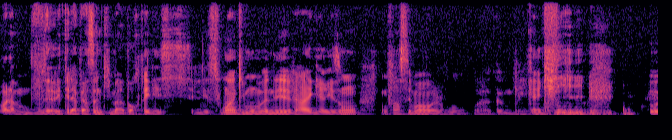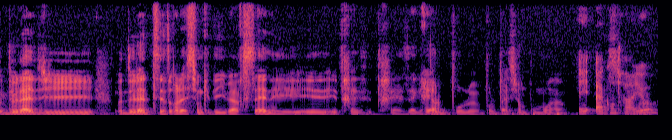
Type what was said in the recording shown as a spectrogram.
voilà, vous avez été la personne qui m'a apporté les, les soins qui m'ont mené vers la guérison. Donc forcément, je vous vois comme quelqu'un qui, au-delà du, au-delà de cette relation qui était hyper saine et, très, très agréable pour le, pour le patient, pour moi. Et à contrario,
